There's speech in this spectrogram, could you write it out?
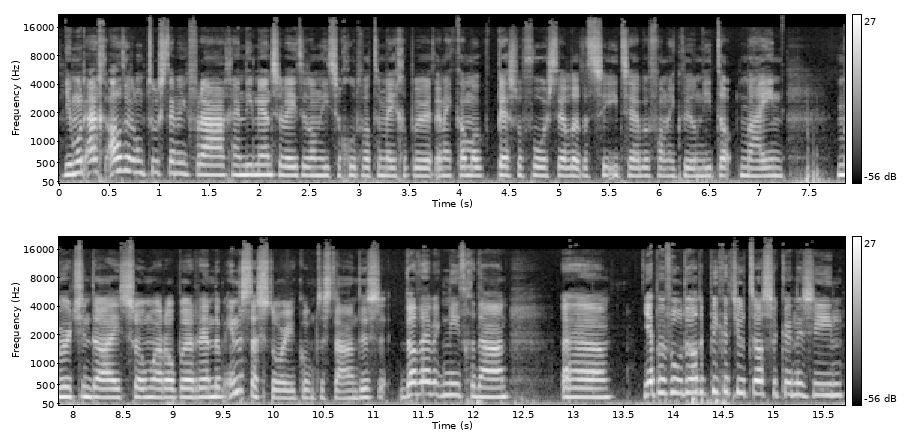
je moet eigenlijk altijd om toestemming vragen. En die mensen weten dan niet zo goed wat ermee gebeurt. En ik kan me ook best wel voorstellen dat ze iets hebben van... ik wil niet dat mijn merchandise zomaar op een random Insta-story komt te staan. Dus dat heb ik niet gedaan. Uh, je hebt bijvoorbeeld wel de Pikachu-tassen kunnen zien.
